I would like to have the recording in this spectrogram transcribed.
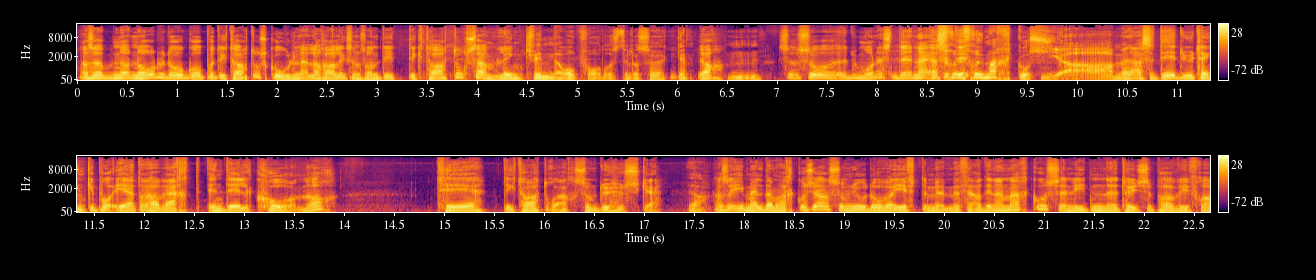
Altså, når, når du da går på diktatorskolen, eller har liksom sånn di diktatorsamling, Kvinner oppfordres til å søke. ja, så, så du må nesten det. Nei, altså, Fru, det fru Marcos. ja, men altså, det du tenker på er at det har vært en del koner til diktatorer, som du husker. Ja. Altså Imelda Marcos, ja, som jo da var gift med, med Ferdinand Marcos, en liten tøysepave tøysepav fra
